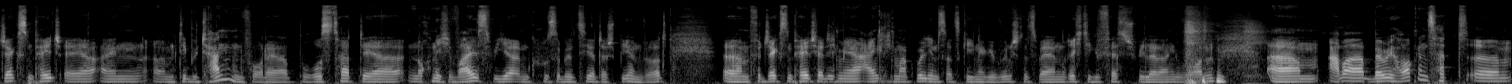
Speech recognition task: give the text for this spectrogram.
Jackson Page er ja einen ähm, Debütanten vor der Brust hat, der noch nicht weiß, wie er im Crucible Theater spielen wird. Ähm, für Jackson Page hätte ich mir eigentlich Mark Williams als Gegner gewünscht. Das wäre ein richtige Festspieler dann geworden. ähm, aber Barry Hawkins hat ähm,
